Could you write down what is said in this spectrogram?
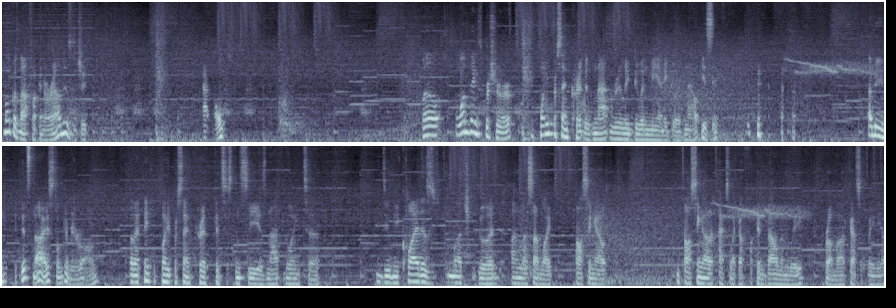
Mokou's not fucking around, isn't she? At all. Well, one thing's for sure, 20% crit is not really doing me any good now, is it? I mean, it's nice, don't get me wrong, but I think the 20% crit consistency is not going to do me quite as much good unless I'm like tossing out tossing out attacks like a fucking Balnonway from uh, Castlevania.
